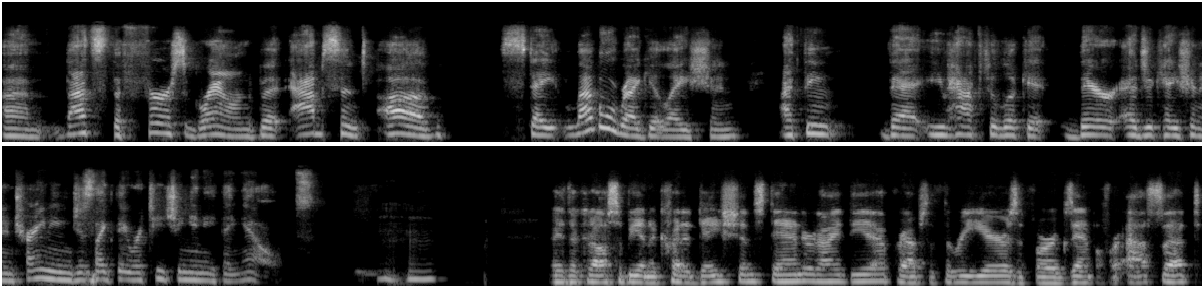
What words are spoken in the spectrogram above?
Um, that's the first ground, but absent of state level regulation, I think that you have to look at their education and training just like they were teaching anything else. Mm-hmm. There could also be an accreditation standard idea, perhaps a three years, for example, for ACCET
